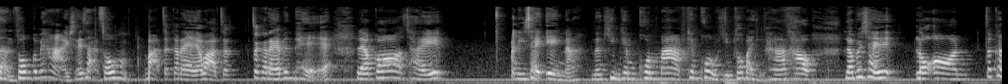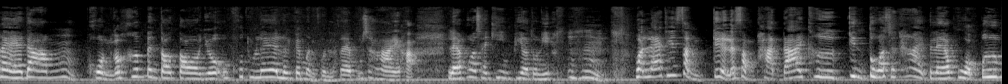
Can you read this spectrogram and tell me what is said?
สารส้มก็ไม่หายใช้สารส้มบาดจักรแร้ว่ะจะจักรแร้เป็นแผล แล้วก็ใช้ อันนี้ใช้เองนะเนื้อครีมเข้มข้นมากเข้มข้นกว่าครีมทั่วไปถึง 5 เท่า แล้วไปใช้โลออนจักรแร้ดำขนก็ขึ้นเป็นตอๆเยอะโอ้โคตรทุเล่เลยแกเหมือนขนจักรแร้ผู้ชายค่ะ แล้วพอใช้ครีมเพียวตัวนี้ อืวันแรกที่สังเกตและสัมผัสได้คือกลิ่นตัวฉันหายไปแล้วผัวปลื้ม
